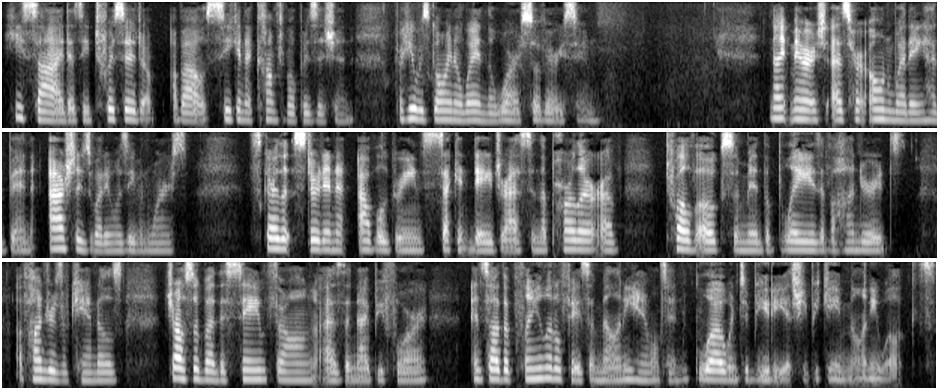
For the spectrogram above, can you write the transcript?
he sighed as he twisted about seeking a comfortable position, for he was going away in the war so very soon. Nightmarish as her own wedding had been, Ashley's wedding was even worse. Scarlett stood in an apple green second day dress in the parlor of Twelve Oaks amid the blaze of hundreds of hundreds of candles, jostled by the same throng as the night before, and saw the plain little face of Melanie Hamilton glow into beauty as she became Melanie Wilkes.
